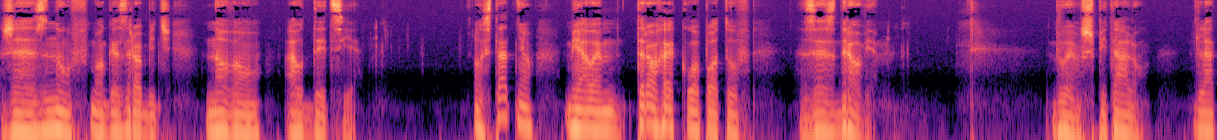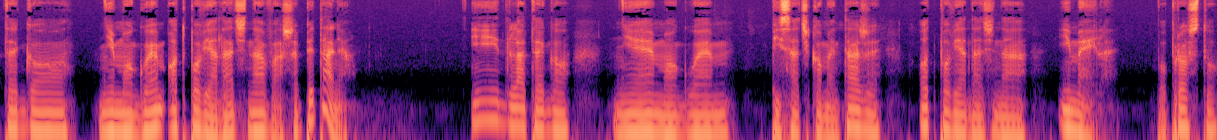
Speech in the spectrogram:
że znów mogę zrobić nową audycję. Ostatnio miałem trochę kłopotów ze zdrowiem. Byłem w szpitalu, dlatego nie mogłem odpowiadać na wasze pytania. I dlatego nie mogłem pisać komentarzy, odpowiadać na e-maile. Po prostu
